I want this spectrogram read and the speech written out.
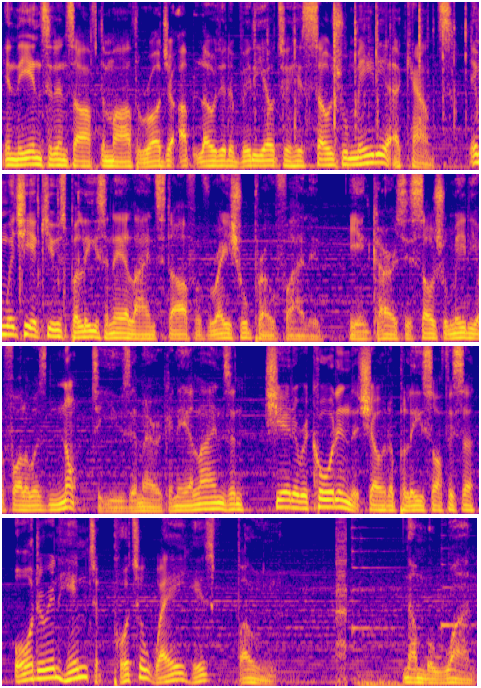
In the incident's aftermath, Roger uploaded a video to his social media accounts in which he accused police and airline staff of racial profiling. He encouraged his social media followers not to use American Airlines and shared a recording that showed a police officer ordering him to put away his phone. Number 1.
